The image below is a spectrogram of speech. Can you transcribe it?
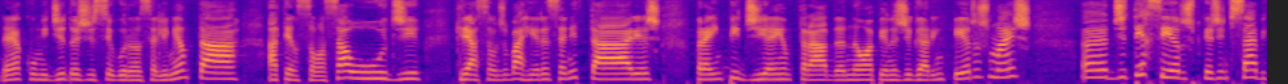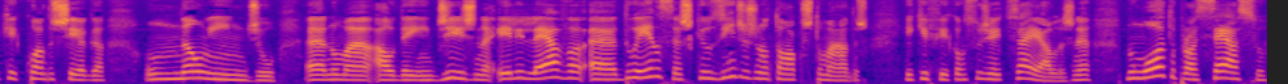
né, com medidas de segurança alimentar, atenção à saúde, criação de barreiras sanitárias para impedir a entrada não apenas de garimpeiros, mas uh, de terceiros, porque a gente sabe que quando chega um não índio uh, numa aldeia indígena, ele leva uh, doenças que os índios não estão acostumados e que ficam sujeitos a elas, né? Num outro processo,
